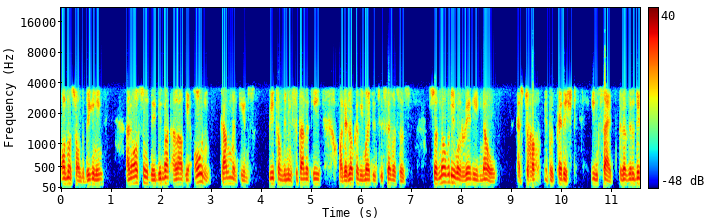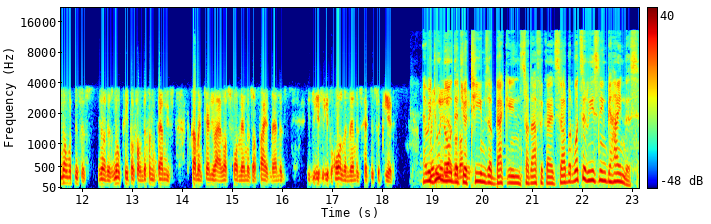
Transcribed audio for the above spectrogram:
almost from the beginning. And also they did not allow their own government teams, be it from the municipality or the local emergency services. So nobody will really know as to how people perished because there will be no witnesses. You know, there's no people from different families to come and tell you I lost four members or five members if, if, if all the members had disappeared. Now, we Many do know that your teams are back in South Africa itself, but what's the reasoning behind this?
